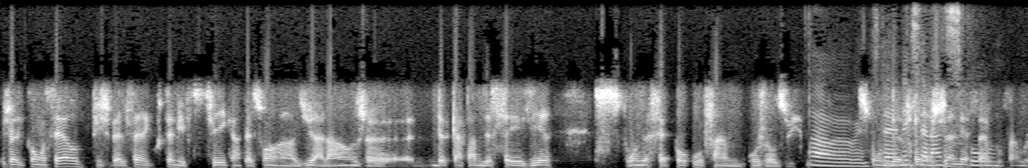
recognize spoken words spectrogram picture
je le conserve, puis je vais le faire écouter à mes petites filles quand elles sont rendues à l'âge euh, de capable de saisir ce qu'on ne fait pas aux femmes aujourd'hui. Ah oui, oui. Ce qu'on ne devrait jamais faire aux femmes.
